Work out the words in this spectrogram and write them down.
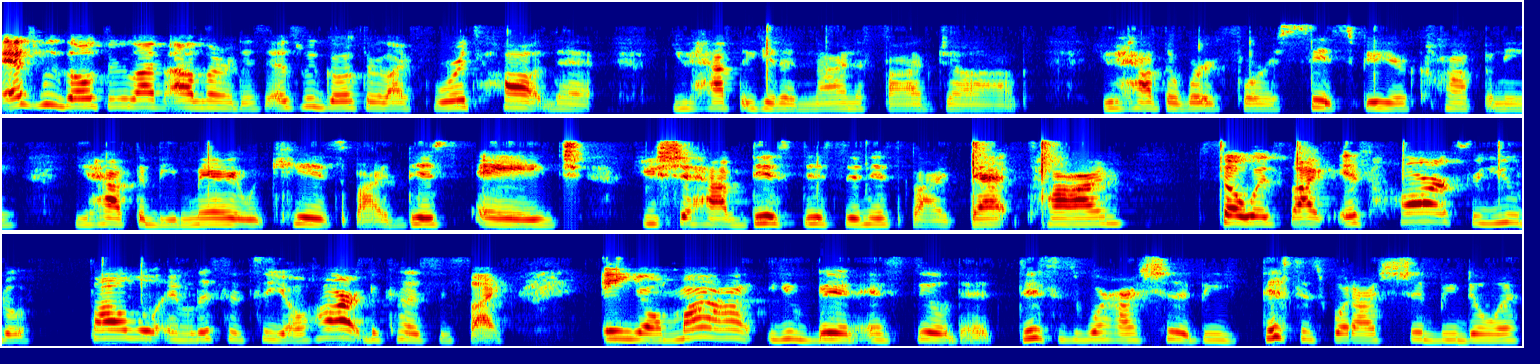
as we go through life, I learned this. As we go through life, we're taught that you have to get a nine to five job. You have to work for a six figure company. You have to be married with kids by this age. You should have this, this, and this by that time. So it's like it's hard for you to follow and listen to your heart because it's like in your mind you've been instilled that this is where I should be. This is what I should be doing.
